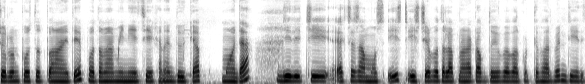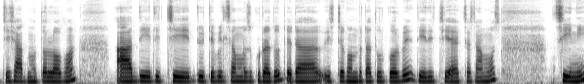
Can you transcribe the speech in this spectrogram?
চলুন প্রস্তুত প্রণালীতে প্রথমে আমি নিয়েছি এখানে দুই কাপ ময়দা। দিয়ে দিচ্ছি এক চা চামচ ইস্ট। ইস্টের বদলে আপনারা টক দইও ব্যবহার করতে পারবেন। দিয়ে দিচ্ছি স্বাদ মতো লবণ। আর দিয়ে দিচ্ছি দুই টেবিল চামচ গুঁড়া দুধ। এটা ইস্টের গন্ধটা দূর করবে। দিয়ে দিচ্ছি এক চা চামচ চিনি।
